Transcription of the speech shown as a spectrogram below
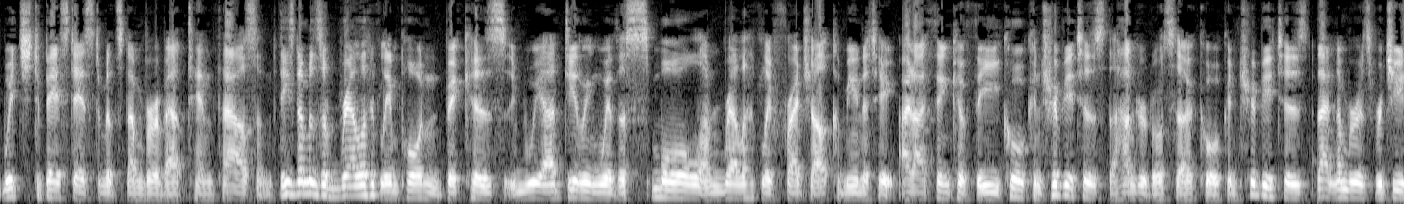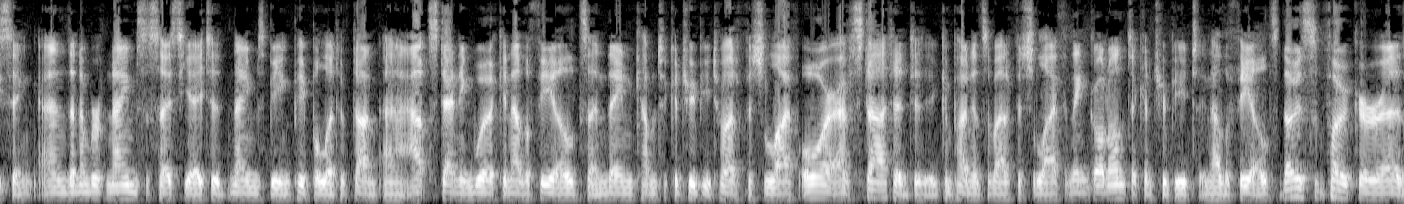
which to best estimates number about 10,000. These numbers are relatively important because we are dealing with a small and relatively fragile community. And I think of the core contributors, the 100 or so core contributors, that number is reducing, and the number of names associated, names being people that have done uh, outstanding work in other fields and then come to contribute to artificial life or have started components of artificial life and then gone on to contribute in other fields, those folk are uh,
